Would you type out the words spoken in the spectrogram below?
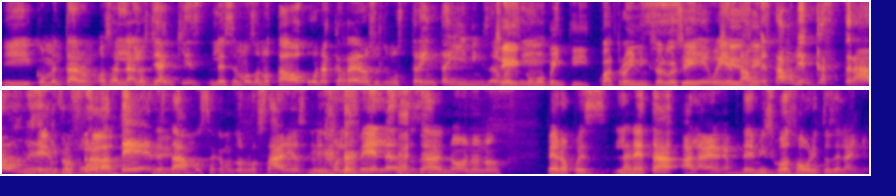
Y comentaron, o sea, a los Yankees les hemos anotado una carrera en los últimos 30 innings. Algo Sí, así. como 24 innings, algo así. Sí, güey, estábamos, sí. estábamos bien castrados, güey, de que por favor baten, estábamos, sacamos los rosarios, prendimos las velas, o sea, no, no, no. Pero pues, la neta, a la verga, de mis juegos favoritos del año.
